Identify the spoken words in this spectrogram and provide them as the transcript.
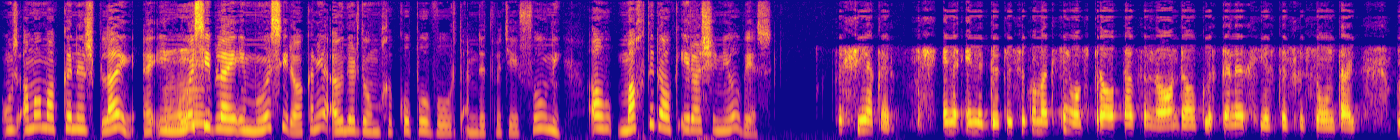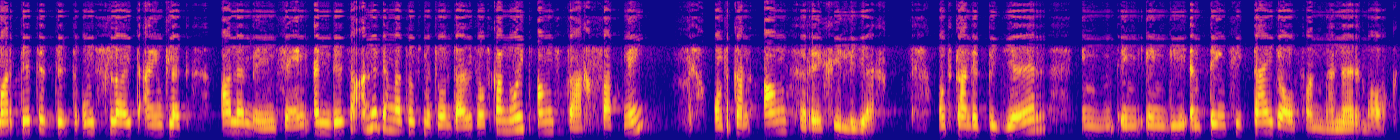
ons almal maar kinders bly. 'n Emosie mm. bly emosie. Daar kan nie ouderdom gekoppel word aan dit wat jy voel nie. Al mag dit dalk irrasioneel wees. Verseker. En en dit is hoekom ek sê ons praat nou vanaand dalk oor kindergeestesgesondheid, maar dit dit omsluit eintlik alle mense en en dis 'n ander ding wat ons moet onthou, ons kan nooit angs wegvat nie. Ons kan angs reguleer. Ons kan dit beheer en en en die intensiteit daarvan minder maak.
